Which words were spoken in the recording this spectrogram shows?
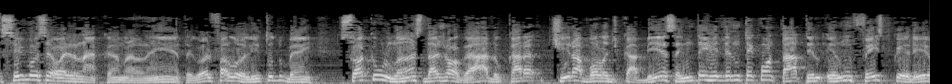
se você olha na câmera lenta, igual ele falou ali, tudo bem. Só que o lance da jogada, o cara tira a bola de cabeça e não tem ele não ter contato. Ele, ele não fez por querer,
